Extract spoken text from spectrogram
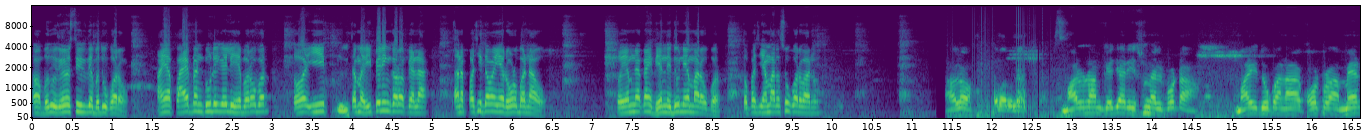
તમે બધું વ્યવસ્થિત રીતે બધું કરો. અહીંયા પાઇપલાઇન તૂટી ગયેલી છે બરોબર? તો એ તમે રિપેરિંગ કરો પહેલાં અને પછી તમે અહીંયા રોડ બનાવો. તો એમને કંઈ ધ્યાન લીધું નહીં અમારા ઉપર. તો પછી અમારે શું કરવાનું? હાલો. તમારું નામ? મારું નામ કેજાર ઇસ્માઇલ પોટા. મારી દુકાન આ Khorpada main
